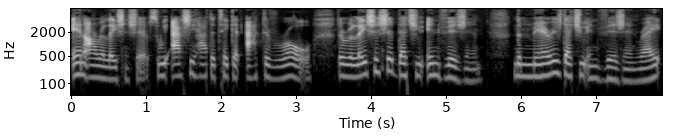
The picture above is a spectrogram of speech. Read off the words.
in our relationships. We actually have to take an active role. The relationship that you envision, the marriage that you envision, right,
